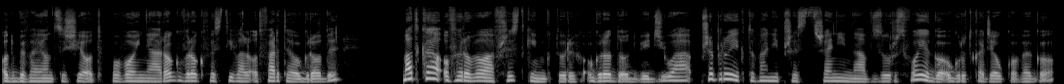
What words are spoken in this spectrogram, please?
odbywający się od powojnia rok w rok festiwal Otwarte Ogrody, matka oferowała wszystkim, których ogrody odwiedziła, przeprojektowanie przestrzeni na wzór swojego ogródka działkowego,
